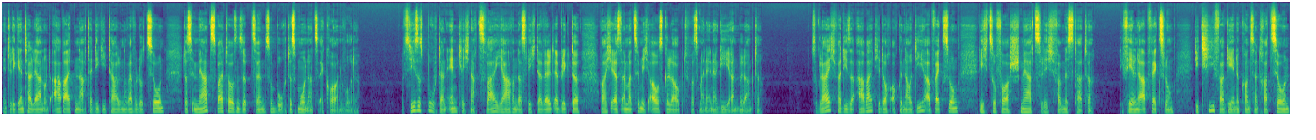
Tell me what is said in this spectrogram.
Intelligenter Lernen und Arbeiten nach der digitalen Revolution, das im März 2017 zum Buch des Monats erkoren wurde. Als dieses Buch dann endlich nach zwei Jahren das Licht der Welt erblickte, war ich erst einmal ziemlich ausgelaugt, was meine Energie anbelangte. Zugleich war diese Arbeit jedoch auch genau die Abwechslung, die ich zuvor schmerzlich vermisst hatte. Die fehlende Abwechslung, die tiefergehende Konzentration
